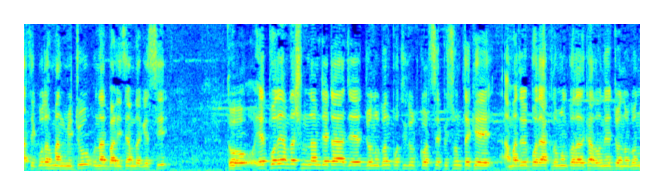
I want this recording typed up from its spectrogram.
আতিকুর রহমান মিটু ওনার বাড়িতে আমরা গেছি। তো এরপরে আমরা শুনলাম যেটা যে জনগণ প্রতিরোধ করছে, পিছন থেকে আমাদের উপরে আক্রমণ করার কারণে জনগণ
